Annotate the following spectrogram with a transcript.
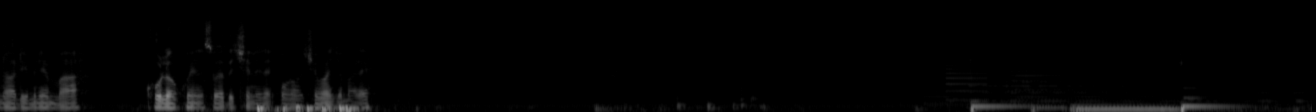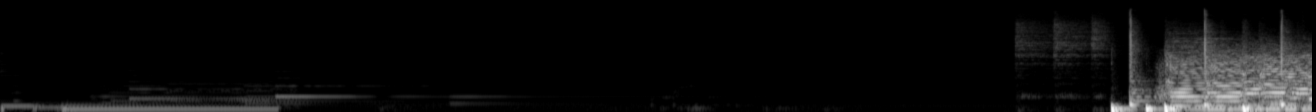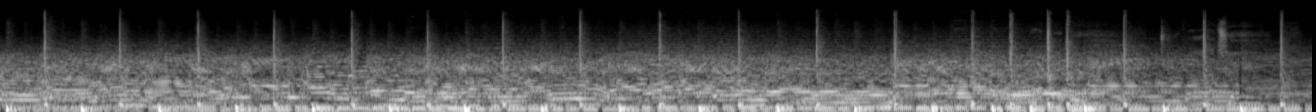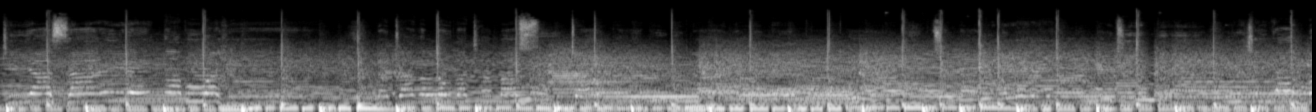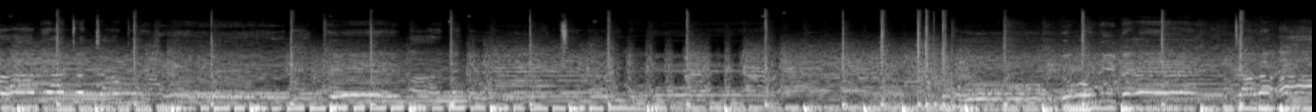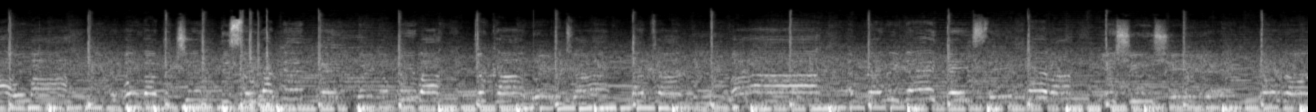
ကျွန်တော်ဒီမိနစ်မှာခိုလုံခွင့်အစွဲသခြင်းလေးနဲ့အကုန်လုံးချွန်မကျင်ပါတယ်။ You yeah.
